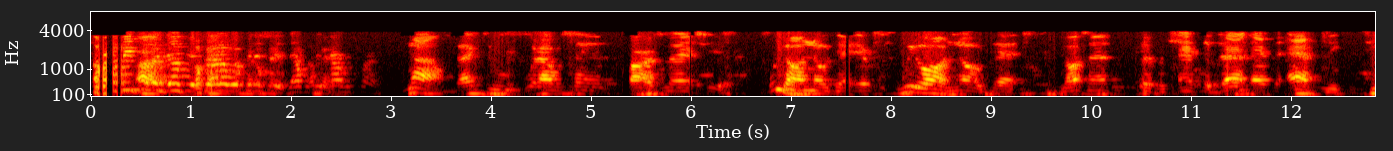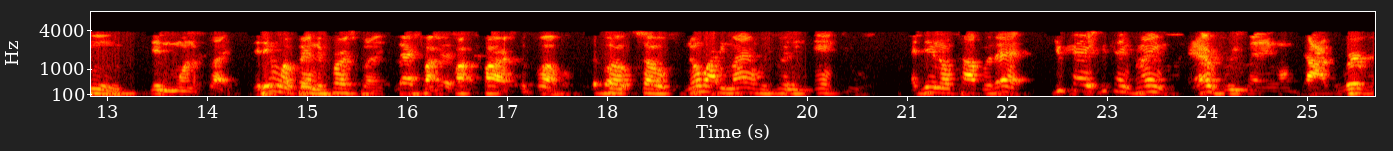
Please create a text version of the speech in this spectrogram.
Toronto beat Philadelphia. Okay. Toronto went to the Okay. shit. That was the conference finals. Now, back to what I was saying as far as last year. We all know that every, we all know that Los Angeles Clippers, as the bad as the athlete, the team didn't want to play. They didn't want to play in the first place. That's far, far, far as the bubble. So, so nobody mind was really into it. And then on top of that, you can't you can't blame everything on Doc Rivers.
